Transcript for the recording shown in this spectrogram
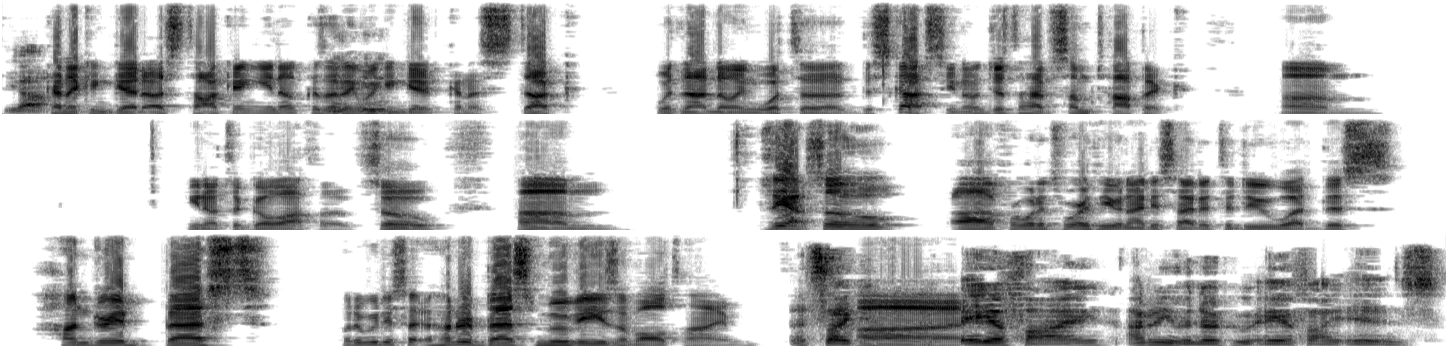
Yeah. kind of can get us talking, you know, because I think we Mhm. can get kind of stuck with not knowing what to discuss, you know, just to have some topic, um, you know, to go off of. So, um, so yeah, so uh, for what it's worth, you and I decided to do what this hundred best. What did we decide? Hundred best movies of all time. It's like Uh, AFI. I don't even know who AFI is.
